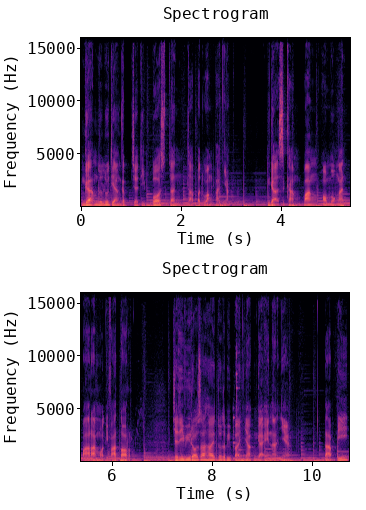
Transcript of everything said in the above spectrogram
nggak melulu dianggap jadi bos dan dapat uang banyak. Nggak segampang omongan para motivator. Jadi wirausaha itu lebih banyak nggak enaknya. Tapi,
